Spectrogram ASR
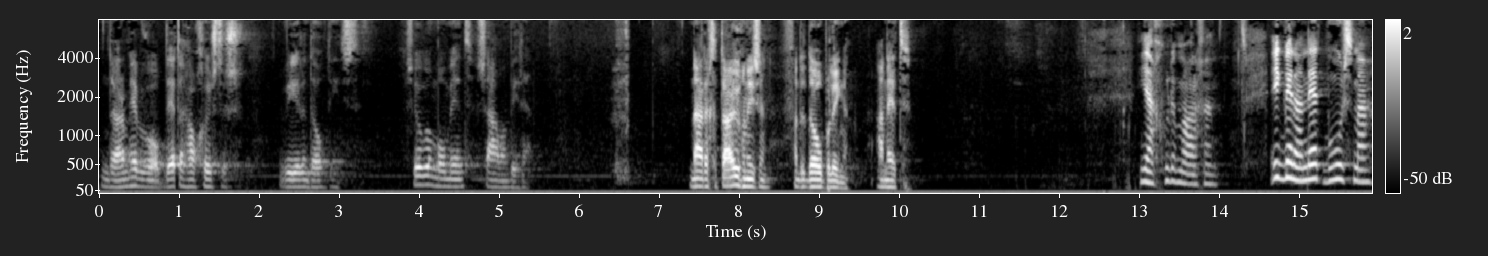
En daarom hebben we op 30 augustus weer een doopdienst. Zullen we een moment samen bidden? Naar de getuigenissen van de dopelingen. Annette. Ja, goedemorgen. Ik ben Annette Boersma,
